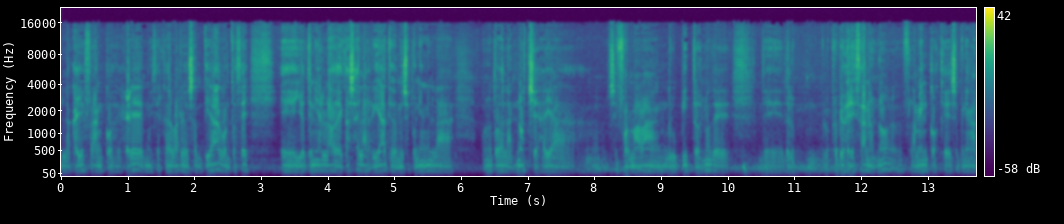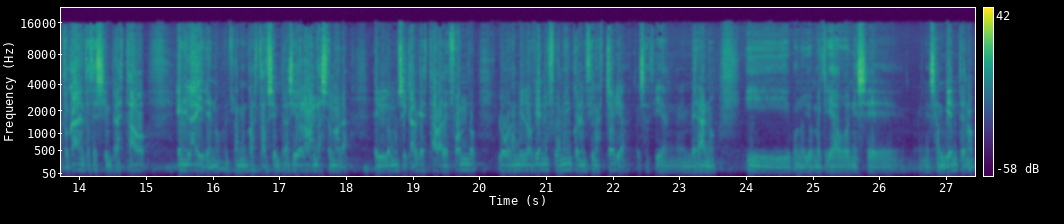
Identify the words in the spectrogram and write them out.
la calle Franco de Jerez, muy cerca del barrio de Santiago. Entonces eh, yo tenía al lado de casa el Arriate, donde se ponían en la, bueno, todas las noches allá se formaban grupitos de, los, propios jerezanos, ¿no? flamencos que se ponían a tocar, entonces siempre ha estado en el aire, ¿no? el flamenco ha estado, siempre ha sido la banda sonora, el hilo musical que estaba de fondo, luego también los viernes flamencos en el Cine Astoria, que se hacían en verano, y bueno, yo me he criado en ese, en ese ambiente. ¿no?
